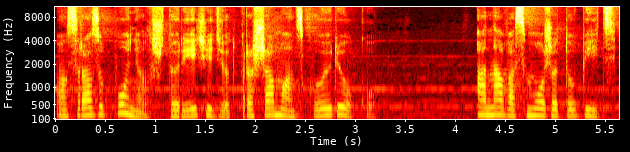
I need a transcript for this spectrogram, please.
Он сразу понял, что речь идет про шаманскую реку. «Она вас может убить.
